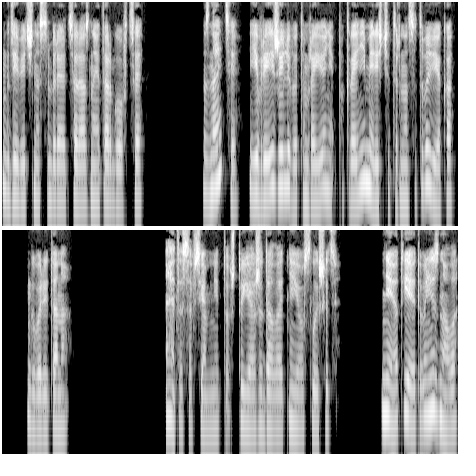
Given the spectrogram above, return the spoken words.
где вечно собираются разные торговцы. «Знаете, евреи жили в этом районе, по крайней мере, с XIV века», — говорит она. Это совсем не то, что я ожидала от нее услышать. Нет, я этого не знала.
